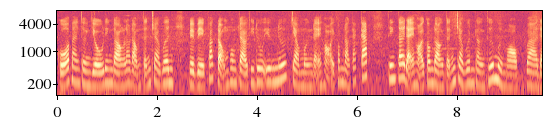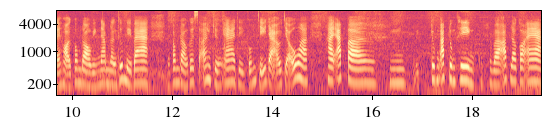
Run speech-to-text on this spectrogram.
của Ban Thường vụ Liên đoàn Lao động tỉnh Trà Vinh về việc phát động phong trào thi đua yêu nước chào mừng Đại hội Công đoàn các cấp, tiến tới Đại hội Công đoàn tỉnh Trà Vinh lần thứ 11 và Đại hội Công đoàn Việt Nam lần thứ 13. Công đoàn cơ sở An Trường A thì cũng chỉ đạo chỗ à, hai ấp Trung ấp Trung Thiên và ấp La Co A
